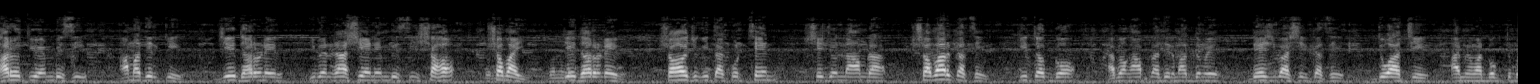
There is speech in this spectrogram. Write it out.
ভারতীয় এমবেসি আমাদেরকে যে ধরনের ইভেন রাশিয়ান এমবেসি সহ সবাই যে ধরনের সহযোগিতা করছেন, সেজন্য আমরা সবার কাছে কৃতজ্ঞ এবং আপনাদের মাধ্যমে দেশবাসীর কাছে দোয়া চেয়ে আমি আমার বক্তব্য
